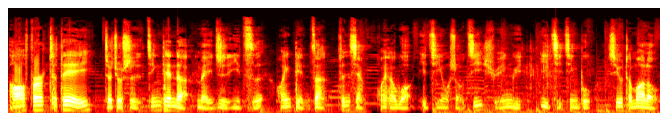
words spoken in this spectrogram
all for today。这就是今天的每日一词。欢迎点赞分享，欢迎和我一起用手机学英语，一起进步。See you tomorrow。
